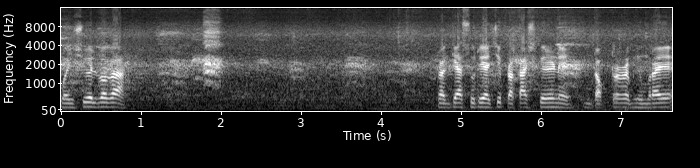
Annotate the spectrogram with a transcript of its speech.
वंशवेल बघा. प्रज्ञा सूर्याची प्रकाश किरणे डॉक्टर भीमराय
